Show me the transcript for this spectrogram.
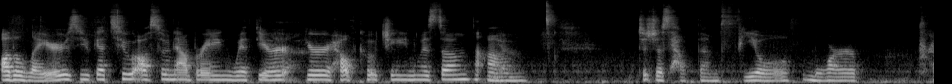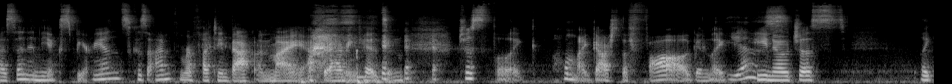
all the layers you get to also now bring with your Yeah. your health coaching wisdom um to just help them feel more present in the experience because i'm reflecting back on my after having kids and just like oh my gosh, the fog and like, Yes. you know, just like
